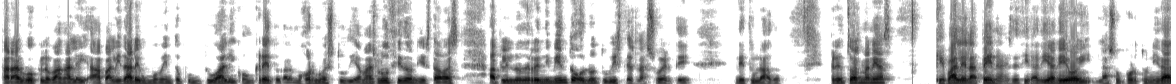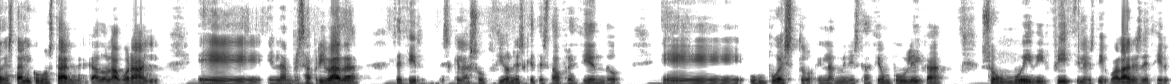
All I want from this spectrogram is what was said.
para algo que lo van a, a validar en un momento puntual y concreto, que a lo mejor no es tu día más lúcido, ni estabas a pleno de rendimiento o no tuviste la suerte de tu lado. Pero de todas maneras, que vale la pena. Es decir, a día de hoy las oportunidades, tal y como está el mercado laboral eh, en la empresa privada, es decir, es que las opciones que te está ofreciendo eh, un puesto en la administración pública son muy difíciles de igualar. Es decir,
